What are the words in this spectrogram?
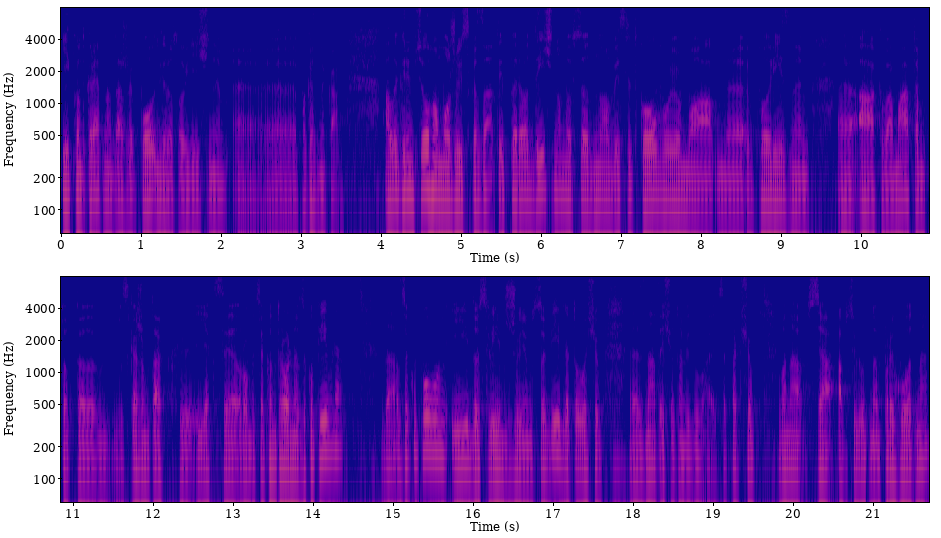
і конкретно навіть по вірусологічним е, показникам. Але крім цього, можу і сказати, періодично ми все одно відслідковуємо е, по різним е, акваматам, тобто, скажімо так, як це робиться контрольна закупівля. Да, закуповуємо і досліджуємо собі для того, щоб знати, що там відбувається. Так що вона вся абсолютно пригодна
